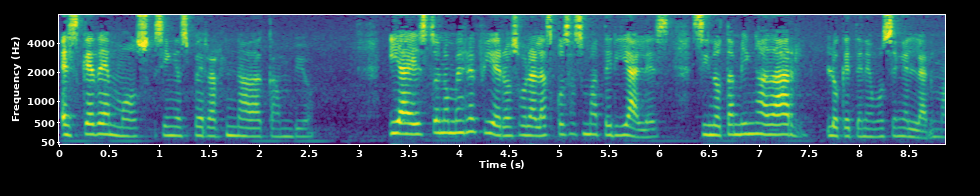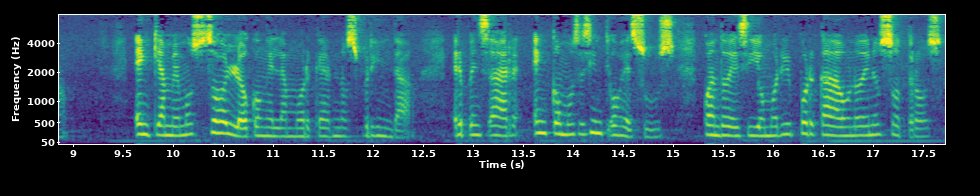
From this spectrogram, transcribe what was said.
es que demos sin esperar nada a cambio. Y a esto no me refiero solo a las cosas materiales, sino también a dar lo que tenemos en el alma, en que amemos solo con el amor que nos brinda, el pensar en cómo se sintió Jesús cuando decidió morir por cada uno de nosotros,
